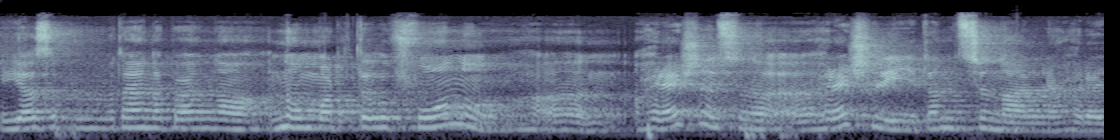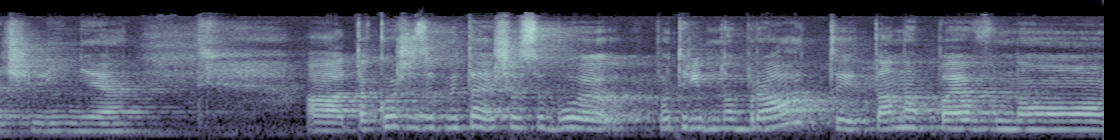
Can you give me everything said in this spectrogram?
Я запам'ятаю, напевно, номер телефону, е, гаряча, гаряча лінія та національна гаряча лінія. А Також запам'ятаю, що з собою потрібно брати, та напевно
